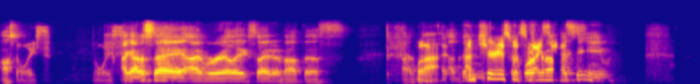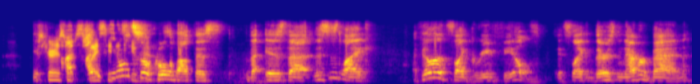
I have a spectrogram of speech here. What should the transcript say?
Awesome. Noise. Noise. I gotta say, I'm really excited about this. I've Well, been- I- I've I'm curious been what working on my team. I'm curious I- what I- spicy You know what's so cool about this? That is that this is like, I feel it's like green fields. It's like there's never been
